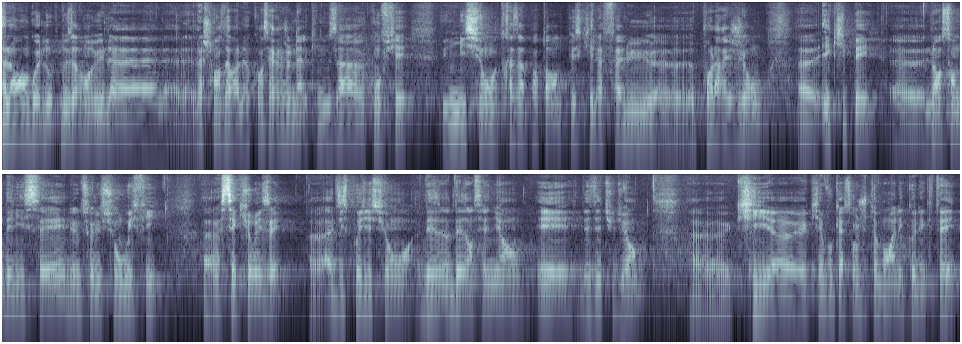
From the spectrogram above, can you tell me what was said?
Alors en Guadeloupe, nous avons eu la, chance d'avoir le conseil régional qui nous a confié une mission très importante puisqu'il a fallu pour la région équiper l'ensemble des lycées d'une solution Wi-Fi sécurisée à disposition des, enseignants et des étudiants qui, a vocation justement à les connecter.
